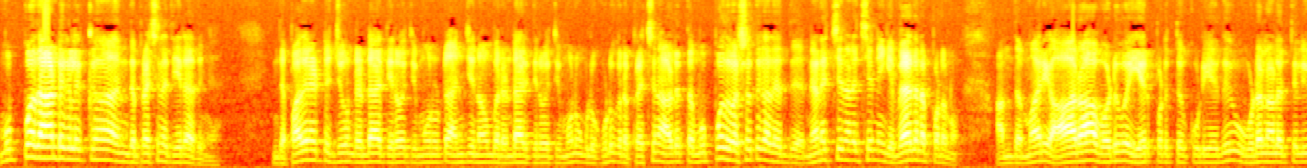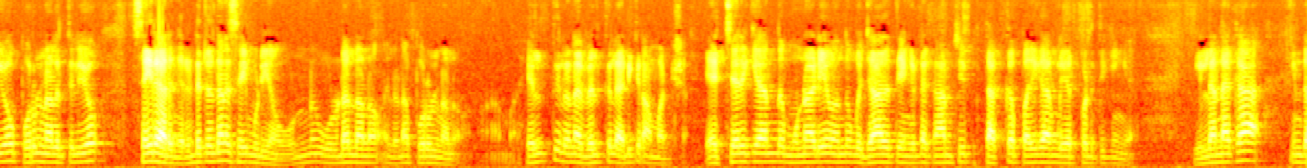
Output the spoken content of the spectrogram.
முப்பது ஆண்டுகளுக்கும் இந்த பிரச்சனை தீராதுங்க. இந்த பதினெட்டு ஜூன் ரெண்டாயிரத்தி இருபத்தி மூணு டு அஞ்சு நவம்பர் ரெண்டாயிரத்தி இருபத்தி மூணு உங்களுக்கு கொடுக்குற பிரச்சனை அடுத்த முப்பது வருஷத்துக்கு அதை நினச்சி நினச்சி நீங்கள் வேதனைப்படணும். அந்த மாதிரி ஆறா வடுவை ஏற்படுத்தக்கூடியது உடல் நலத்திலேயோ பொருள் நலத்திலேயோ செய்கிறாருங்க ரெண்டுத்தில் தானே செய்ய முடியும். ஒன்று உடல் நலம் இல்லைன்னா பொருள் நலம். ஆமாம் ஹெல்த் இல்லைன்னா வெல்த்தில் அடிக்கிறான் மனுஷன். எச்சரிக்கையாக இருந்து முன்னாடியே வந்து உங்கள் ஜாதகத்தை எங்கிட்ட காமிச்சு தக்க பரிகாரங்களை ஏற்படுத்திக்கிங்க. இல்லைனாக்கா இந்த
